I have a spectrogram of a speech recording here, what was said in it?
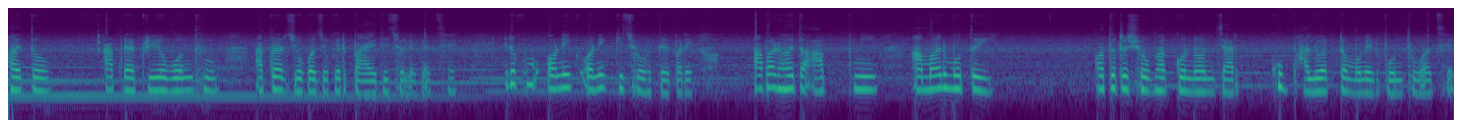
হয়তো আপনার প্রিয় বন্ধু আপনার যোগাযোগের বাইরে চলে গেছে। এরকম অনেক অনেক কিছু হতে পারে। আবার হয়তো আপনি আমার মতোই অতটা সৌভাগ্য নন যার খুব ভালো একটা মনের বন্ধু আছে।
